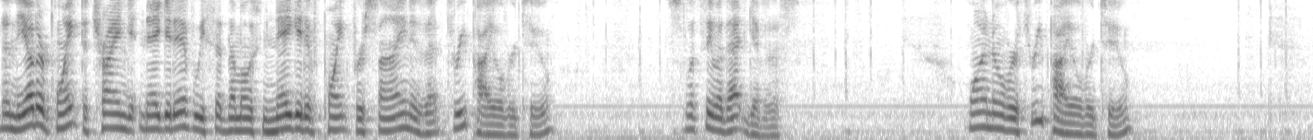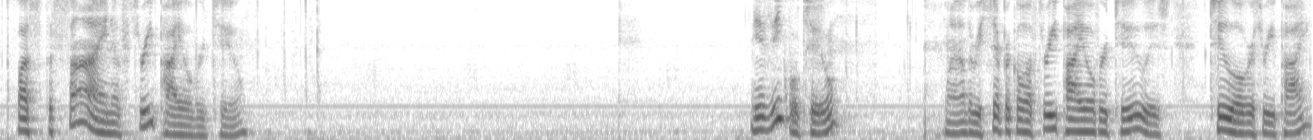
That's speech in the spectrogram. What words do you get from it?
Then the other point, to try and get negative, we said the most negative point for sine is at 3 pi over 2. So let's see what that gives us. 1 over 3 pi over 2 plus the sine of 3 pi over 2 is equal to, well, the reciprocal of 3 pi over 2 is 2 over 3 pi.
